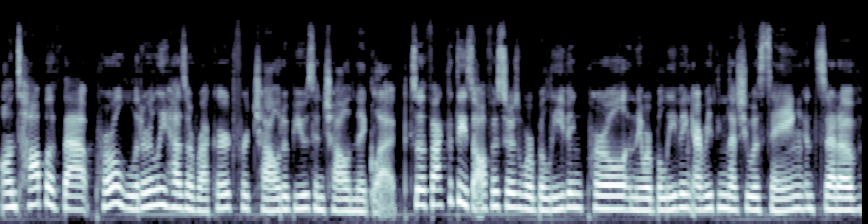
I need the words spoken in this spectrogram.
On top of that, Pearl literally has a record for child abuse abuse and child neglect. So the fact that these officers were believing Pearl and they were believing everything that she was saying instead of,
